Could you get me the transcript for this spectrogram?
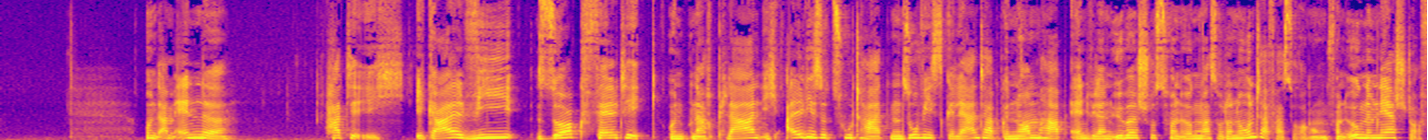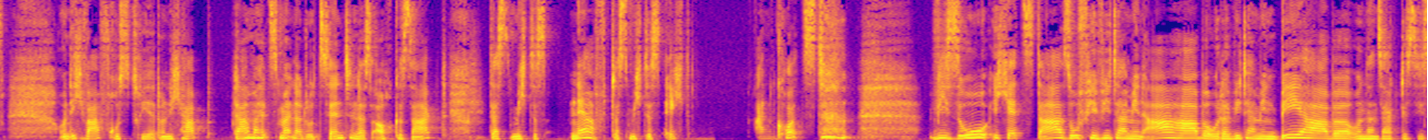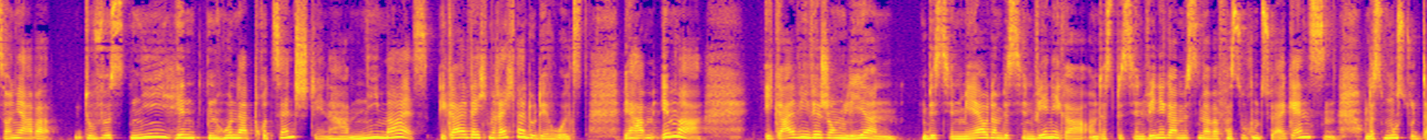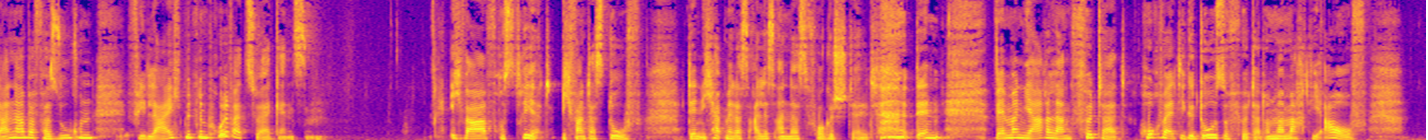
Und am Ende hatte ich, egal wie sorgfältig und nach Plan ich all diese Zutaten, so wie ich es gelernt habe, genommen habe, entweder einen Überschuss von irgendwas oder eine Unterversorgung von irgendeinem Nährstoff. Und ich war frustriert und ich habe damals meiner Dozentin das auch gesagt, dass mich das nervt, dass mich das echt ankotzt, wieso ich jetzt da so viel Vitamin A habe oder Vitamin B habe. Und dann sagte sie, Sonja, aber du wirst nie hinten 100 Prozent stehen haben. Niemals. Egal welchen Rechner du dir holst. Wir haben immer, egal wie wir jonglieren, ein bisschen mehr oder ein bisschen weniger. Und das bisschen weniger müssen wir aber versuchen zu ergänzen. Und das musst du dann aber versuchen, vielleicht mit einem Pulver zu ergänzen. Ich war frustriert. Ich fand das doof, denn ich habe mir das alles anders vorgestellt. denn wenn man jahrelang füttert, hochwertige Dose füttert und man macht die auf,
